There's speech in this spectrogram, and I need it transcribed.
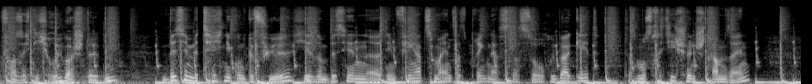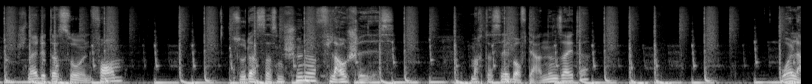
vorsichtig rüberstülpen. Ein bisschen mit Technik und Gefühl. Hier so ein bisschen äh, den Finger zum Einsatz bringen, dass das so rüber geht. Das muss richtig schön stramm sein. Schneidet das so in Form, so dass das ein schöner Flauschel ist. Macht dasselbe auf der anderen Seite. Voila.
